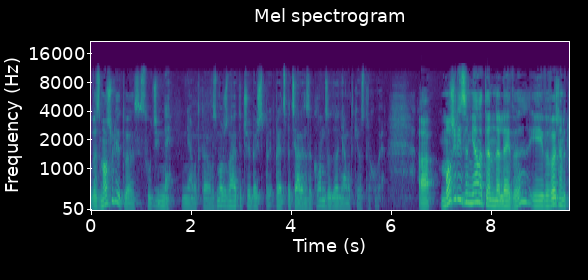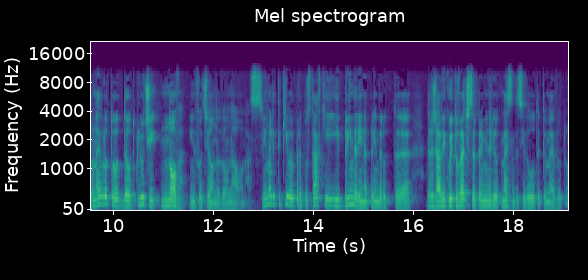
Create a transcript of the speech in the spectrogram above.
Възможно ли е това да се случи? Не, няма такава възможност. Знаете, че беше пред специален закон, за да няма такива страхове. А, може ли замяната на лева и въвеждането на еврото да отключи нова инфлационна вълна у нас? Има ли такива предпоставки и примери, например, от е, държави, които вече са преминали от местната си валута към еврото?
